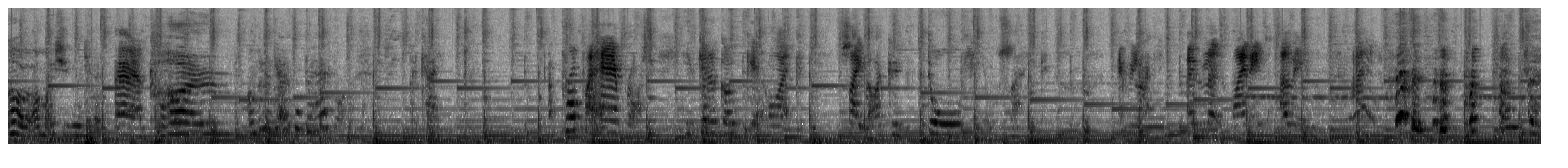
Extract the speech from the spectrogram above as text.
Oh, I'm actually going to get a... A comb. I'm going to get a proper hairbrush. Okay. A proper hairbrush. He's gonna go get like, say like a dog hair or something. And be like, oh look, my name's Owen. And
